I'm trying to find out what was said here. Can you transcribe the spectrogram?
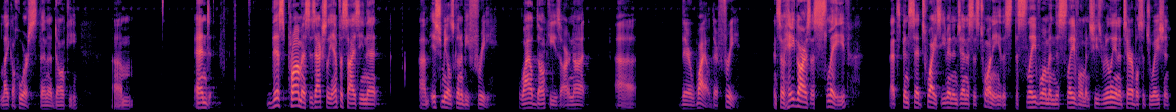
like a horse than a donkey. Um, and this promise is actually emphasizing that um, Ishmael is going to be free. Wild donkeys are not, uh, they're wild, they're free. And so Hagar is a slave. That's been said twice, even in Genesis 20. This, the slave woman, this slave woman, she's really in a terrible situation.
